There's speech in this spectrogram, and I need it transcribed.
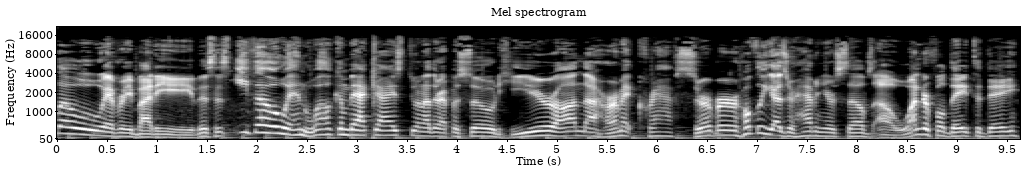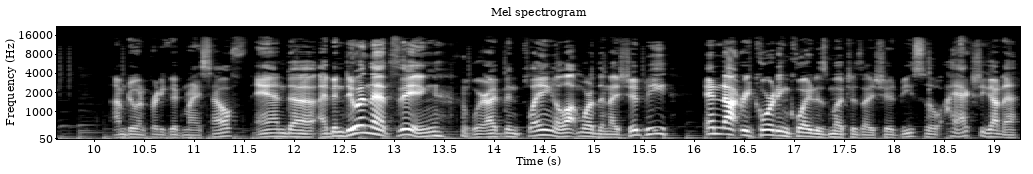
Hello, everybody. This is Etho, and welcome back, guys, to another episode here on the Hermitcraft server. Hopefully, you guys are having yourselves a wonderful day today. I'm doing pretty good myself, and uh, I've been doing that thing where I've been playing a lot more than I should be, and not recording quite as much as I should be, so I actually got a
